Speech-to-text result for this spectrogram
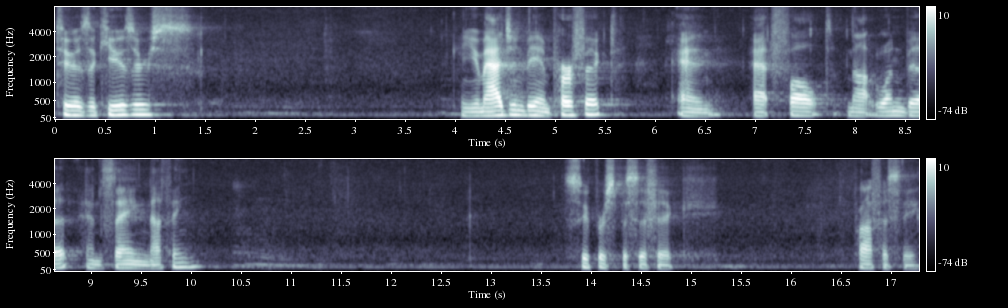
to his accusers? Can you imagine being perfect and at fault not one bit and saying nothing? Super specific prophecy.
